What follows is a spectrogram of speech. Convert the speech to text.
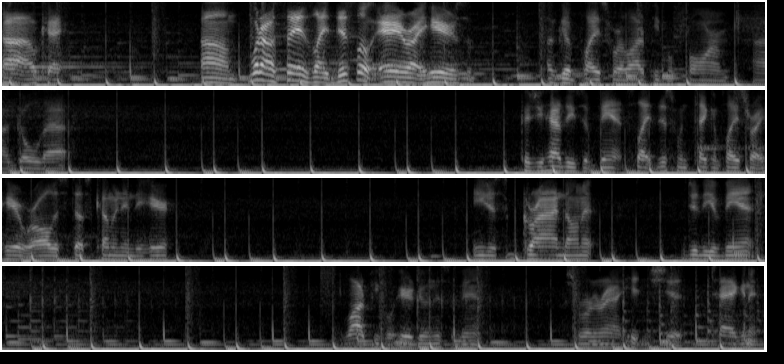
Ah, okay. Um, what I was saying is like this little area right here is a, good place where a lot of people farm uh, gold at. Because you have these events like this one taking place right here where all this stuff's coming into here. And you just grind on it, do the event. A lot of people here doing this event. Just running around hitting shit, tagging it.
